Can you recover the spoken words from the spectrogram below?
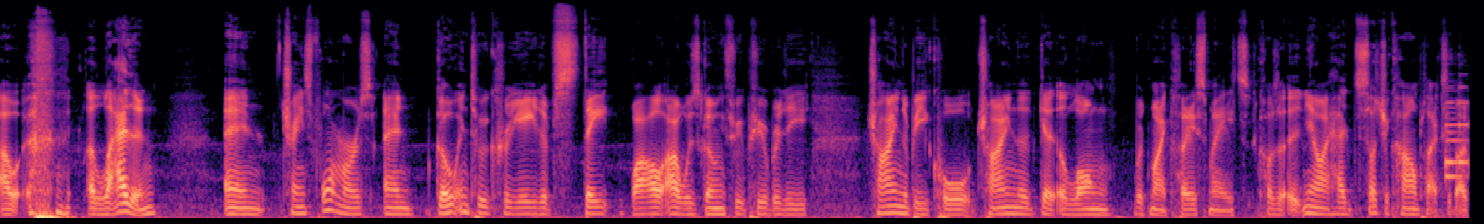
Aladdin, and Transformers, and go into a creative state while I was going through puberty, trying to be cool, trying to get along with my classmates, because uh, you know I had such a complex about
